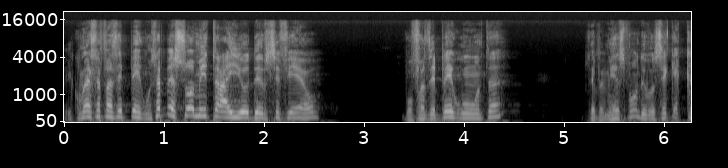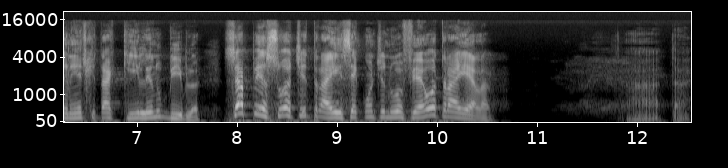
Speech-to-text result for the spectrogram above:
E começa a fazer perguntas. Se a pessoa me trair, eu devo ser fiel? Vou fazer pergunta. Você vai me responder. Você que é crente que está aqui lendo Bíblia. Se a pessoa te trair, você continua fiel ou trai ela? Ah, tá.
